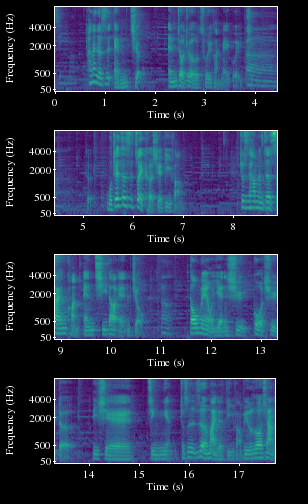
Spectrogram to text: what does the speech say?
金吗？它那个是 M 九，M 九就有出一款玫瑰金。呃，对，我觉得这是最可惜的地方，就是他们这三款 N 七到 N 九，嗯，都没有延续过去的一些经验，就是热卖的地方，比如说像。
